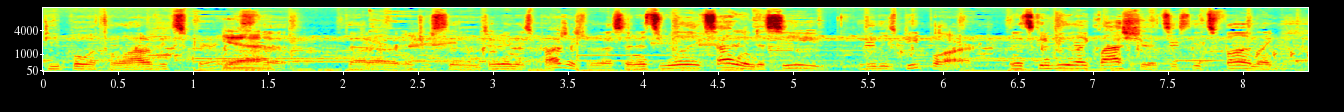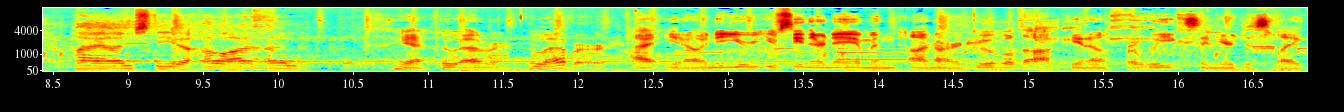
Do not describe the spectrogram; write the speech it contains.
people with a lot of experience Yeah. that that are interested in doing this project with us, and it's really exciting to see who these people are. And it's going to be like last year. It's it's fun. Like, hi, I'm Steve. Uh, oh, I, I'm Yeah, whoever. whoever. I, you know, and you, you've seen their name in, on our Google Doc, you know, for weeks, and you're just like,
